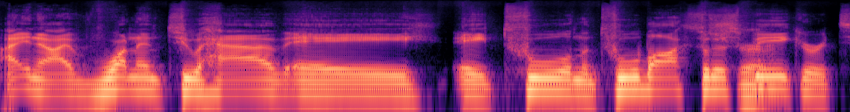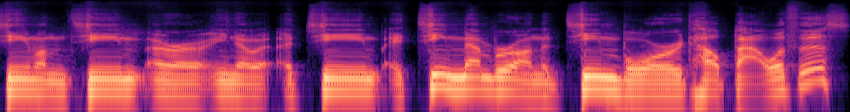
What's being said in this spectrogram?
I you know I've wanted to have a a tool in the toolbox, so to sure. speak, or a team on the team, or you know a team a team member on the team board help out with this.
